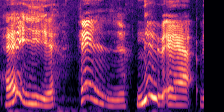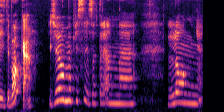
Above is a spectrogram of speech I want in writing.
Hej! Hej! Nu är vi tillbaka. Ja, men precis. Efter en eh, lång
